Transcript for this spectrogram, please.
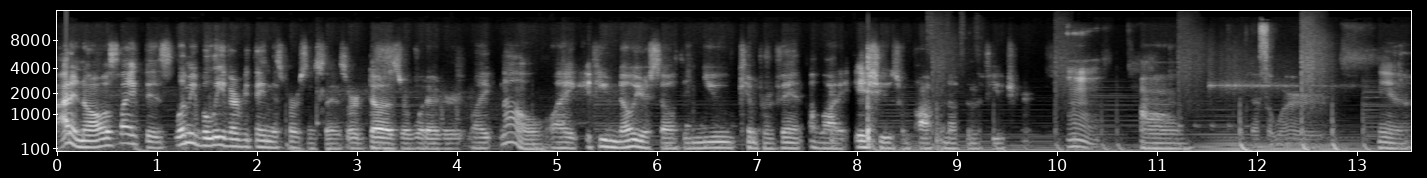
I didn't know I was like this. Let me believe everything this person says or does or whatever." Like, no, like if you know yourself, then you can prevent a lot of issues from popping up in the future. Mm, Um, that's a word. yeah,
